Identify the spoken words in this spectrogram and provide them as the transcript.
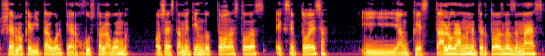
Sherlock evita golpear justo la bomba. O sea, está metiendo todas, todas, excepto esa. Y aunque está logrando meter todas las demás,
